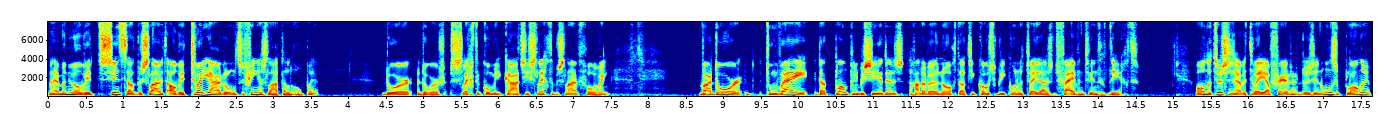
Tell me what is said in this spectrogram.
We hebben nu alweer sinds dat besluit alweer twee jaar door onze vingers laten lopen door, door slechte communicatie, slechte besluitvorming. Waardoor toen wij dat plan publiceerden, hadden we nog dat die koosfabriek kon in 2025 dicht. Maar ondertussen zijn we twee jaar verder. Dus in onze plannen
